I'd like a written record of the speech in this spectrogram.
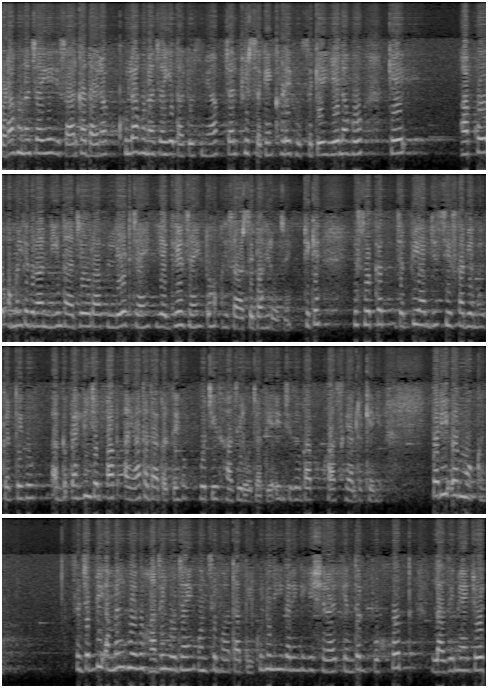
بڑا ہونا چاہیے حسار کا دائرہ کھلا ہونا چاہیے تاکہ اس میں آپ چل پھر سکیں، کھڑے ہو سکیں۔ یہ نہ ہو کہ آپ کو عمل کے دوران نیند آ جائے اور آپ لیٹ جائیں یا گر جائیں تو حصار سے باہر ہو جائیں، ٹھیک ہے؟ اس وقت جب بھی آپ جس چیز کا بھی عمل کرتے ہو پہلی جب آپ آیات ادا کرتے ہو، وہ چیز حاضر ہو جاتی ہے، ان چیزوں کا آپ خاص خیال رکھیں گے۔ پری اور موکن تو جب بھی عمل میں وہ حاضر ہو جائیں، ان سے بات آپ بالکل بھی نہیں کریں گے۔ یہ شرائط کے اندر بہت لازم ہے۔ جو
